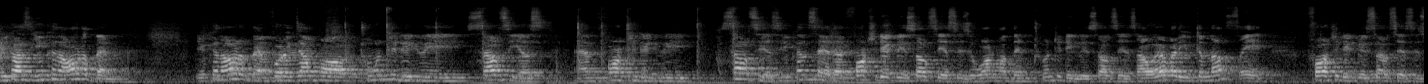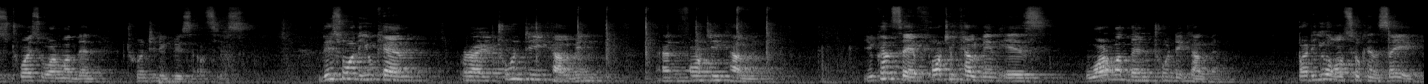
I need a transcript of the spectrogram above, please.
Because you can order them. You can order them, for example, 20 degree Celsius and 40 degree Celsius. You can say that 40 degree Celsius is warmer than 20 degrees Celsius. However, you cannot say 40 degrees Celsius is twice warmer than 20 degrees Celsius. This one you can write 20 Kelvin and 40 Kelvin. You can say 40 Kelvin is warmer than 20 Kelvin. But you also can say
